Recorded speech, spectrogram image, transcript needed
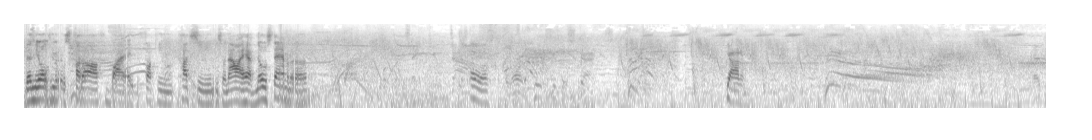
then the ultimate was cut off by the fucking cutscene, so now I have no stamina. Oh, got him.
